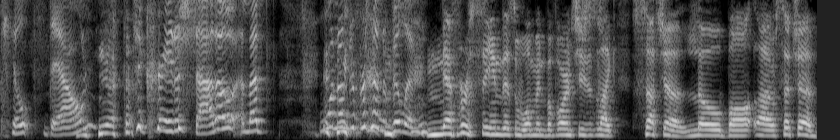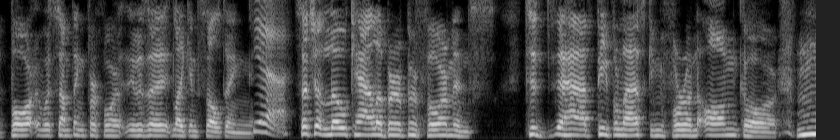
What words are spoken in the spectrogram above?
tilts down Yeah. to create a shadow. And that's 100% a villain. Never seen this woman before, and she's just like such a low ball, uh, such a bore with something perform. It was a like insulting, Yeah. such a low caliber performance to, have people asking for an encore. and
